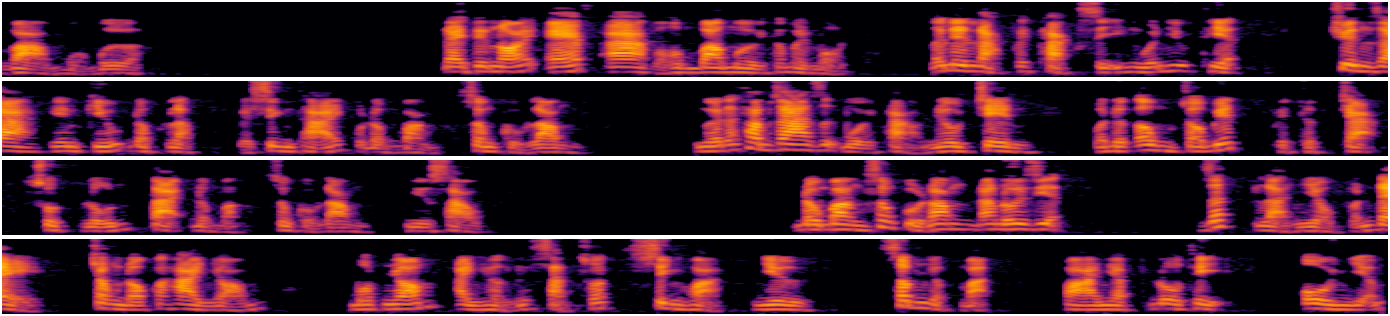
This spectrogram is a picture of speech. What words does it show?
vào mùa mưa. Đài tiếng nói EFA vào hôm 30 tháng 11 đã liên lạc với thạc sĩ Nguyễn Hữu Thiện, chuyên gia nghiên cứu độc lập về sinh thái của đồng bằng sông Cửu Long, người đã tham gia dự buổi thảo nêu trên và được ông cho biết về thực trạng sụt lún tại đồng bằng sông Cửu Long như sau. Đồng bằng sông Cửu Long đang đối diện rất là nhiều vấn đề, trong đó có hai nhóm. Một nhóm ảnh hưởng đến sản xuất sinh hoạt như xâm nhập mặn, hòa nhập đô thị, ô nhiễm,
